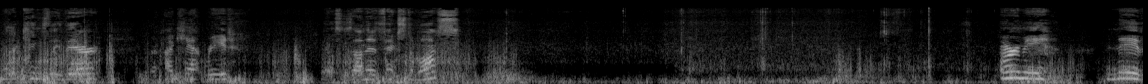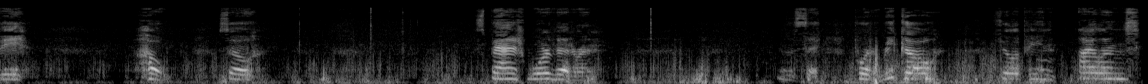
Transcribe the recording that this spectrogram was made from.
Another Kingsley there. I can't read. Is on there? Thanks to Moss. Army, Navy, Hope. So, Spanish war veteran. Let's say Puerto Rico, Philippine Islands,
